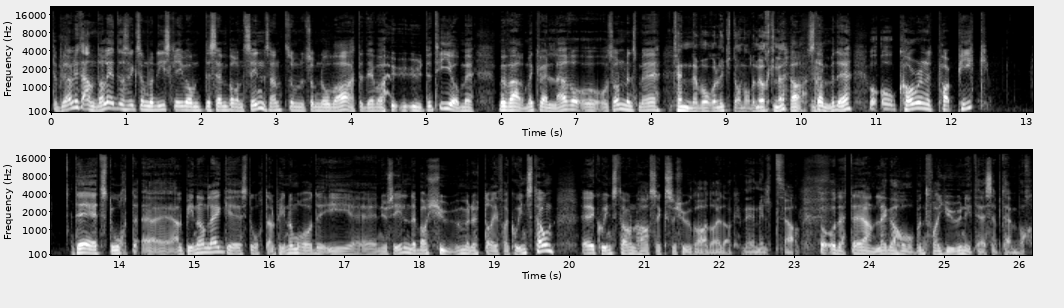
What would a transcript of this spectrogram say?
Det blir litt annerledes liksom, når de skriver om desemberen sin, sant? Som, som nå var, at det var utetida med, med varme kvelder og, og, sånn, mens vi Tenner våre lykter når det mørkner. Ja, stemmer det. Og, og Coronet Peak, det er et stort eh, alpinanlegg, et stort alpinområde i eh, New Zealand. Det er bare 20 minutter fra Queenstown. Eh, Queenstown har 26 grader i dag. Det er mildt. Ja, og, dette anlegget har åpent fra juni til september.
